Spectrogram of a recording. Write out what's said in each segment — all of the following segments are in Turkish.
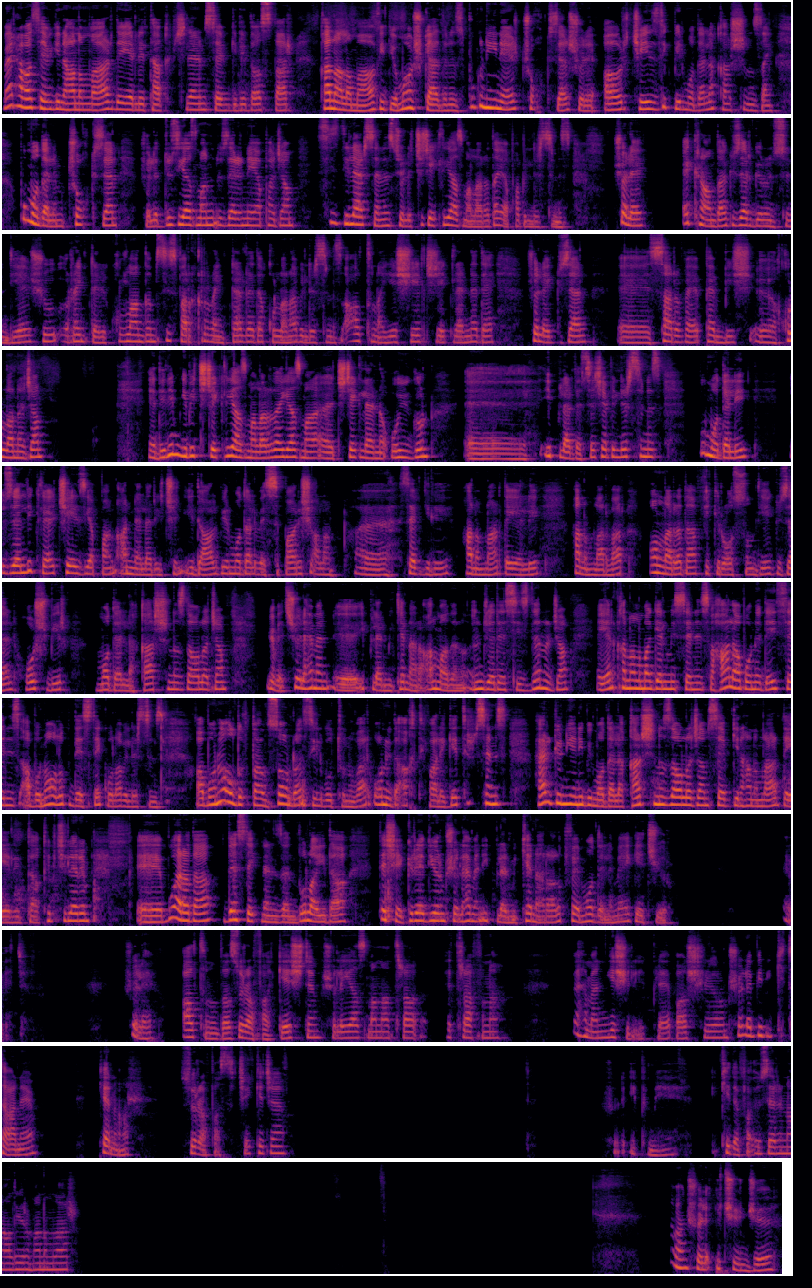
Merhaba sevgili hanımlar, değerli takipçilerim, sevgili dostlar. Kanalıma, videoma hoş geldiniz. Bugün yine çok güzel şöyle ağır çeyizlik bir modelle karşınızdayım. Bu modelim çok güzel. Şöyle düz yazmanın üzerine yapacağım. Siz dilerseniz şöyle çiçekli yazmalara da yapabilirsiniz. Şöyle ekranda güzel görünsün diye şu renkleri kullandım. Siz farklı renklerle de kullanabilirsiniz. Altına yeşil çiçeklerine de şöyle güzel sarı ve pembiş kullanacağım. E, dediğim gibi çiçekli yazmaları da yazma e, çiçeklerine uygun e, ipler de seçebilirsiniz. Bu modeli özellikle çeyiz yapan anneler için ideal bir model ve sipariş alan sevgili hanımlar, değerli hanımlar var. Onlara da fikir olsun diye güzel, hoş bir modelle karşınızda olacağım. Evet şöyle hemen e, iplerimi kenara almadan önce de sizden ricam eğer kanalıma gelmişseniz ve hala abone değilseniz abone olup destek olabilirsiniz. Abone olduktan sonra zil butonu var. Onu da aktif hale getirirseniz her gün yeni bir modelle karşınızda olacağım sevgili hanımlar, değerli takipçilerim. E, bu arada desteklerinizden dolayı da teşekkür ediyorum. Şöyle hemen iplerimi kenara alıp ve modellemeye geçiyorum. Evet. Şöyle altını da zürafa geçtim. Şöyle yazmanın etrafına ve hemen yeşil iple başlıyorum. Şöyle bir iki tane kenar zürafası çekeceğim. Şöyle ipimi iki defa üzerine alıyorum hanımlar. Hemen şöyle üçüncü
